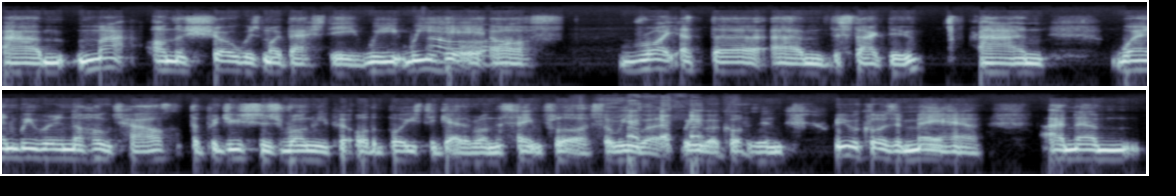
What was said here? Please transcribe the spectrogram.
Um, Matt on the show was my bestie. We we Aww. hit it off right at the um, the stag do. And when we were in the hotel, the producers wrongly put all the boys together on the same floor. So we were we were causing we were causing mayhem. And um,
